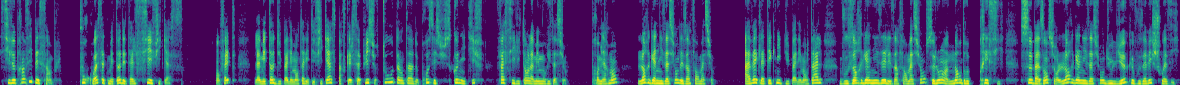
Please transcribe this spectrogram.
Si le principe est simple, pourquoi cette méthode est-elle si efficace? En fait, la méthode du palais mental est efficace parce qu'elle s'appuie sur tout un tas de processus cognitifs facilitant la mémorisation. Premièrement, l'organisation des informations. Avec la technique du palais mental, vous organisez les informations selon un ordre précis, se basant sur l'organisation du lieu que vous avez choisi.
